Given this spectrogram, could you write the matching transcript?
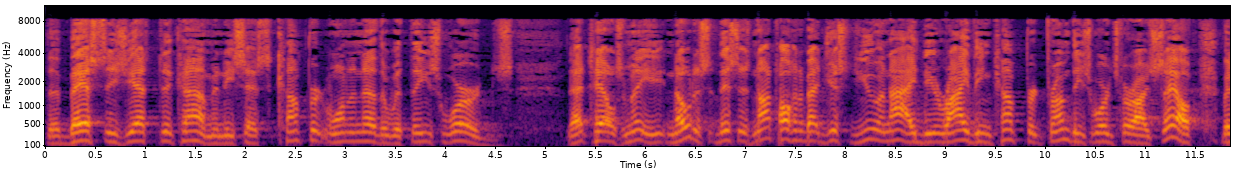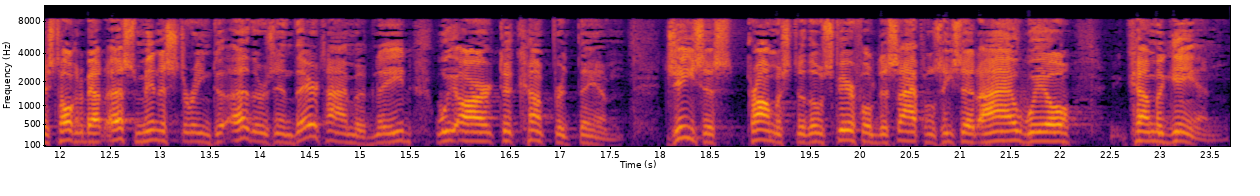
the best is yet to come. And he says, comfort one another with these words. That tells me, notice this is not talking about just you and I deriving comfort from these words for ourselves, but it's talking about us ministering to others in their time of need. We are to comfort them. Jesus promised to those fearful disciples, He said, I will come again.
